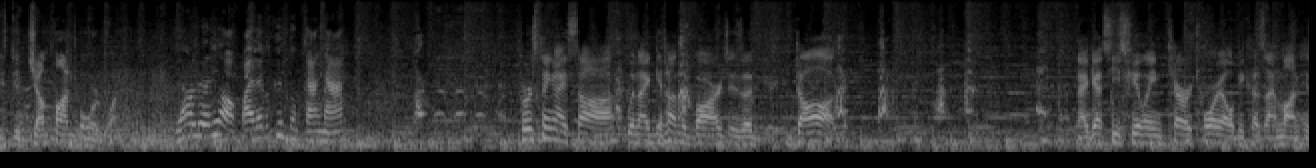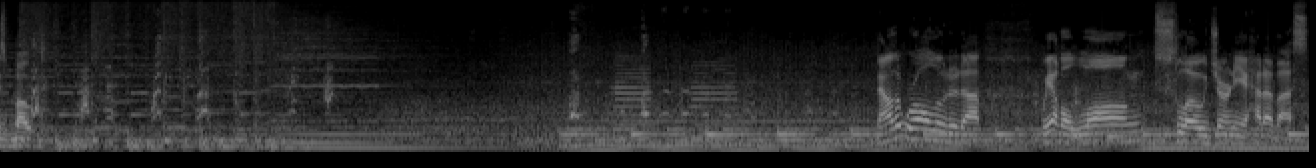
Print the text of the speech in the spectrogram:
is to jump on board one. First thing I saw when I get on the barge is a dog. And I guess he's feeling territorial because I'm on his boat. Now that we're all loaded up, we have a long, slow journey ahead of us.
